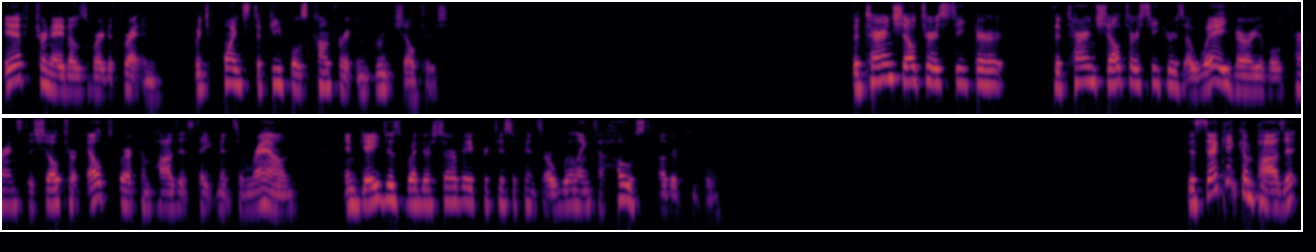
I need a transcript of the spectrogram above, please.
If tornadoes were to threaten, which points to people's comfort in group shelters. The turn shelter seeker the turn shelter seekers away variable turns the shelter elsewhere composite statements around and gauges whether survey participants are willing to host other people. The second composite,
